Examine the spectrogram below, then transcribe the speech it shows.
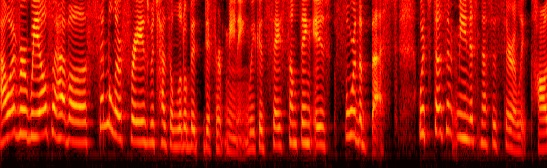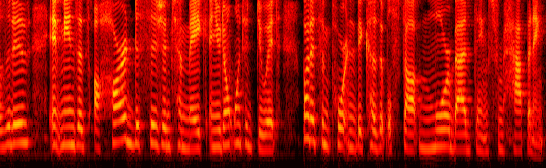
However, we also have a similar phrase which has a little bit different meaning. We could say something is for the best, which doesn't mean it's necessarily positive. It means it's a hard decision to make and you don't want to do it, but it's important because it will stop more bad things from happening.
